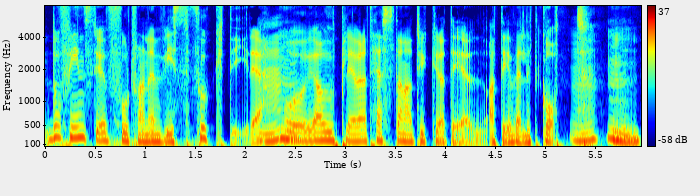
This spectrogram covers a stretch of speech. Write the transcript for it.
då finns det ju fortfarande en viss fukt i det. Mm. Och Jag upplever att hästarna tycker att det är, att det är väldigt gott. Mm. Mm.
